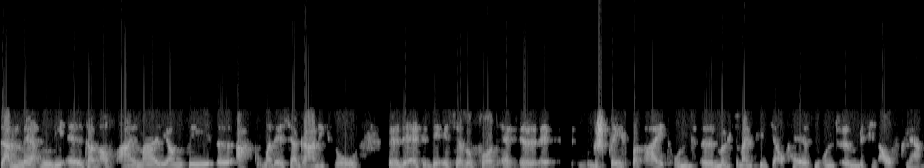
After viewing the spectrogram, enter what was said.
dann merken die Eltern auf einmal irgendwie, äh, ach, guck mal, der ist ja gar nicht so. Äh, der, der ist ja sofort äh, äh, gesprächsbereit und äh, möchte meinem Kind ja auch helfen und ein bisschen aufklären.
